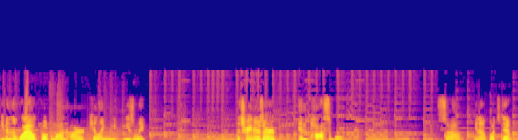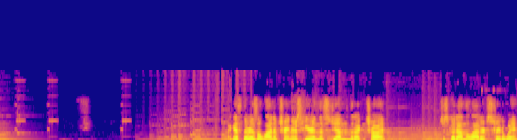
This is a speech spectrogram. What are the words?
Even the wild Pokemon are killing me easily. The trainers are impossible. So, you know, what to do. I guess there is a line of trainers here in this gym that I could try. Just go down the ladder straight away.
